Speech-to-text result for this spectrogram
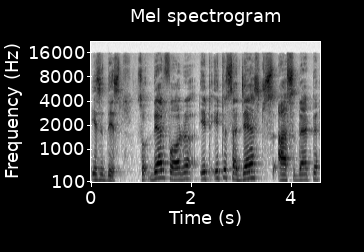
is this. So therefore it it suggests us that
